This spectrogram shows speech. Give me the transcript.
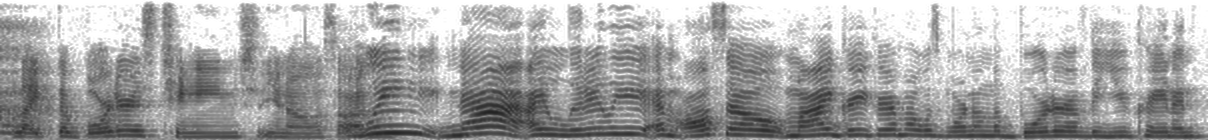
like the borders changed, you know. So I'm, wait, nah. I literally am also. My great grandpa was born on the border of the Ukraine and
